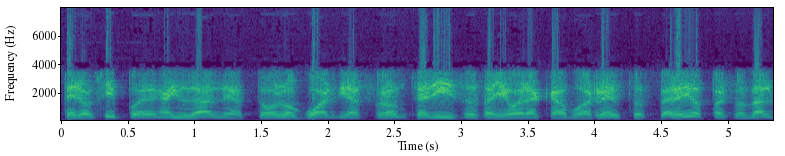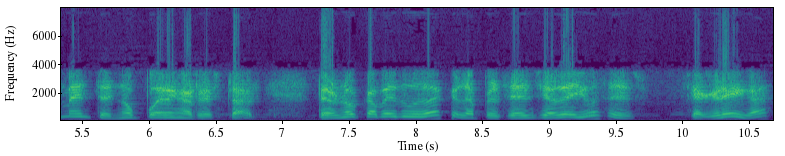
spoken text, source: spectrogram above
pero sí pueden ayudarle a todos los guardias fronterizos a llevar a cabo arrestos, pero ellos personalmente no pueden arrestar. Pero no cabe duda que la presencia de ellos es, se agrega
